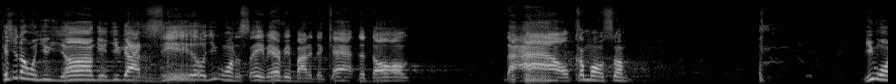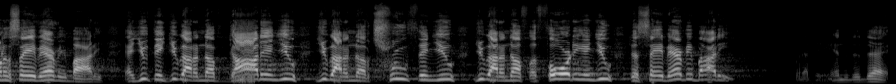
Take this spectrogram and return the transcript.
Because you know, when you're young and you got zeal, you want to save everybody the cat, the dog, the owl. Come on, some. You want to save everybody. And you think you got enough God in you, you got enough truth in you, you got enough authority in you to save everybody. But at the end of the day,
